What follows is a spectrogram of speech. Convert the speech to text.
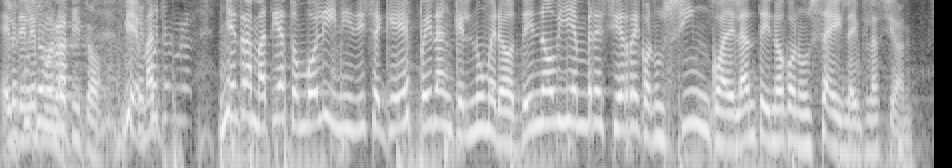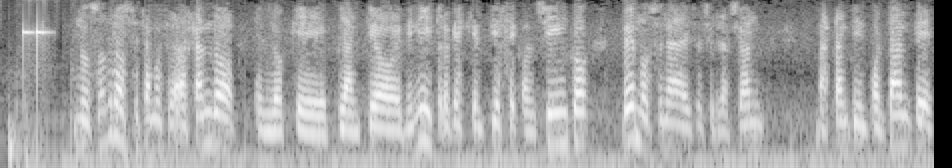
El Se en un ratito. Bien, un mientras Matías Tombolini dice que esperan que el número de noviembre cierre con un 5 adelante y no con un 6 la inflación. Nosotros estamos trabajando en lo que planteó el ministro, que es que empiece con cinco. Vemos una desaceleración bastante importante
